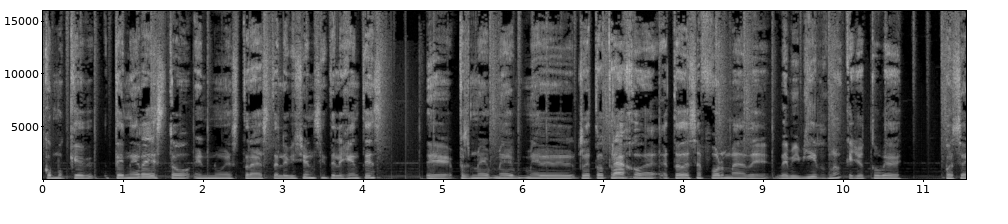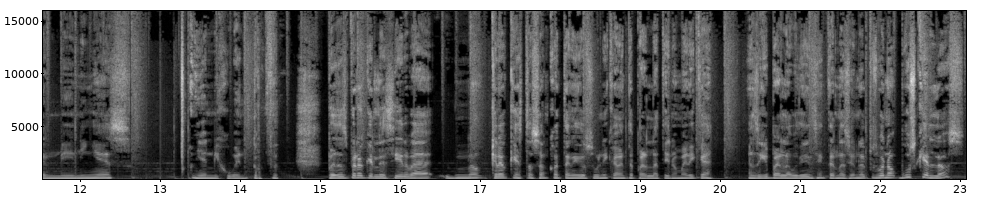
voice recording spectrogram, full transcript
como que tener esto en nuestras televisiones inteligentes, eh, pues me, me, me retrotrajo a, a, toda esa forma de, de, vivir, ¿no? Que yo tuve, pues en mi niñez y en mi juventud. Pues espero que les sirva. No creo que estos son contenidos únicamente para Latinoamérica, así que para la audiencia internacional, pues bueno, búsquenlos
